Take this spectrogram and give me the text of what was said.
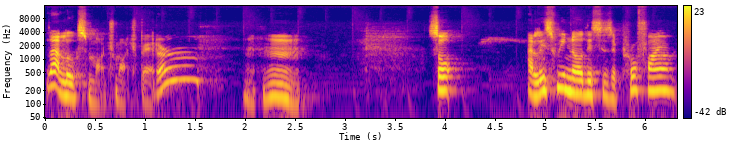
That looks much, much better. Mm -hmm. So at least we know this is a profile.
